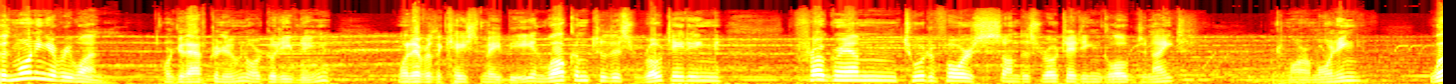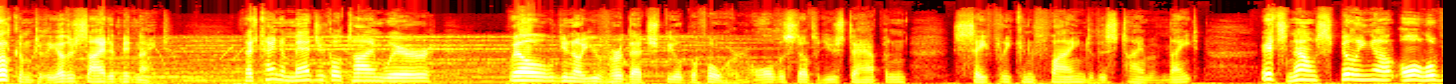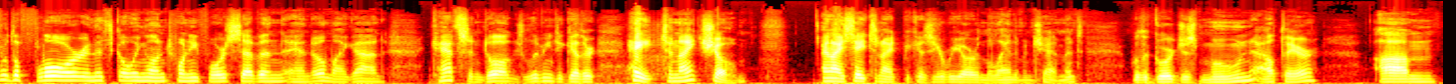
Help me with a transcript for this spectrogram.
Good morning, everyone, or good afternoon, or good evening, whatever the case may be, and welcome to this rotating program tour de force on this rotating globe tonight or tomorrow morning. Welcome to the other side of midnight. That kind of magical time where, well, you know, you've heard that spiel before. All the stuff that used to happen safely confined to this time of night it's now spilling out all over the floor and it's going on 24 7. And oh my God, cats and dogs living together. Hey, tonight's show, and I say tonight because here we are in the land of enchantment with a gorgeous moon out there. Um,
